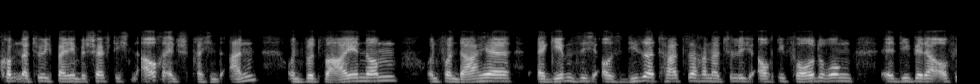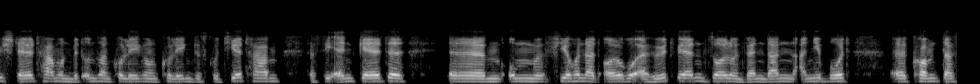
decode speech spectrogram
kommt natürlich bei den Beschäftigten auch entsprechend an und wird wahrgenommen. Und von daher ergeben sich aus dieser Tatsache natürlich auch die Forderungen, äh, die wir da aufgestellt haben und mit unseren Kolleginnen und Kollegen diskutiert haben, dass die Entgelte ähm, um 400 Euro erhöht werden soll. Und wenn dann ein Angebot äh, kommt, dass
